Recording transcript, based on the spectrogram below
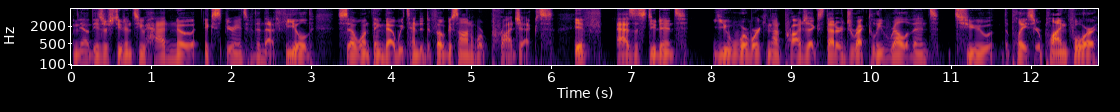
You know, these are students who had no experience within that field. So one thing that we tended to focus on were projects. If as a student you were working on projects that are directly relevant to the place you're applying for,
